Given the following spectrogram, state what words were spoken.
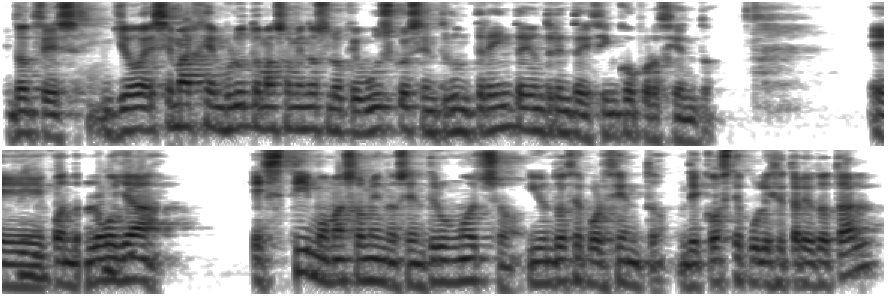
Entonces, yo ese margen bruto más o menos lo que busco es entre un 30 y un 35%. Eh, cuando luego ya estimo más o menos entre un 8 y un 12% de coste publicitario total,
